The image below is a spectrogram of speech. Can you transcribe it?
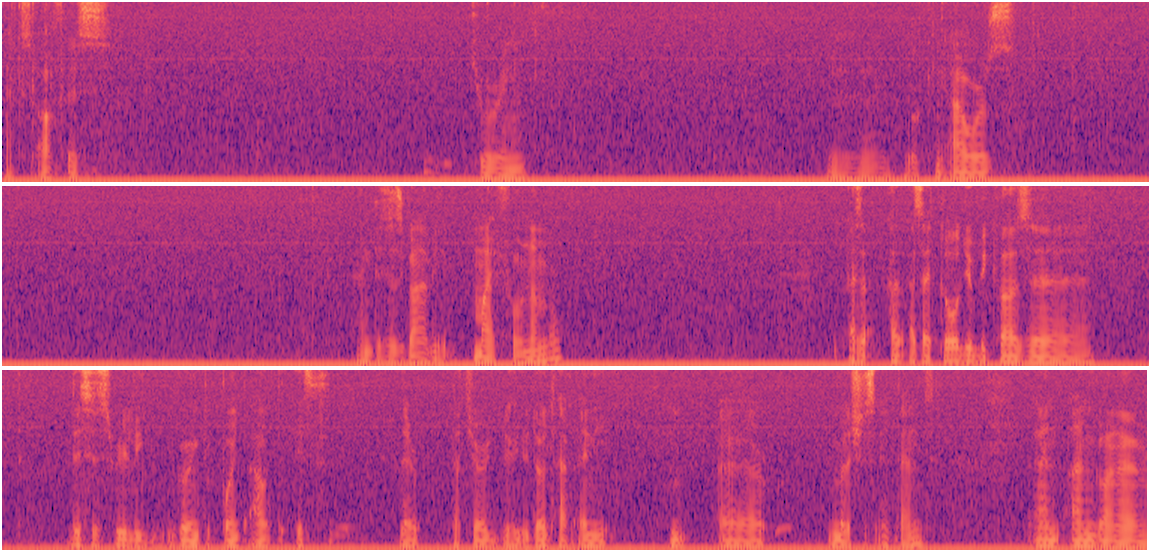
tax office during uh, working hours and this is gonna be my phone number. As I, as I told you because uh, this is really going to point out if there that you you don't have any uh, malicious intent. And I'm gonna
